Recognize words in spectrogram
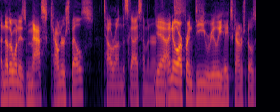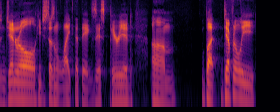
another one is mass counter spells. Talrand, Sky Summoner. Yeah, I know our friend D really hates counter spells in general. He just doesn't like that they exist, period. Um, but definitely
